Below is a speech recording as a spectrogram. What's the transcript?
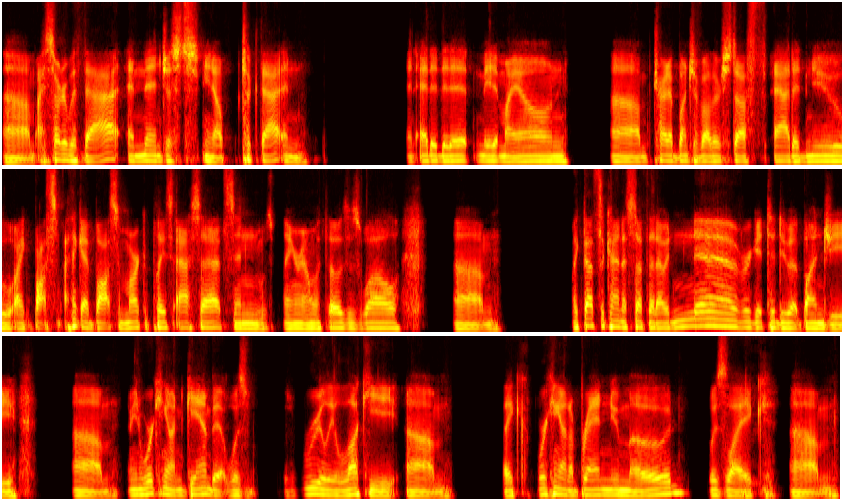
um, I started with that, and then just you know took that and and edited it, made it my own. Um, tried a bunch of other stuff, added new, like bought some, I think I bought some marketplace assets and was playing around with those as well. Um, like that's the kind of stuff that I would never get to do at Bungie. Um, I mean, working on Gambit was, was really lucky. Um, like working on a brand new mode was like, um,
